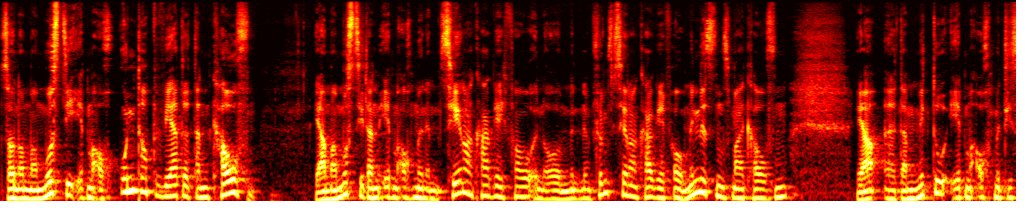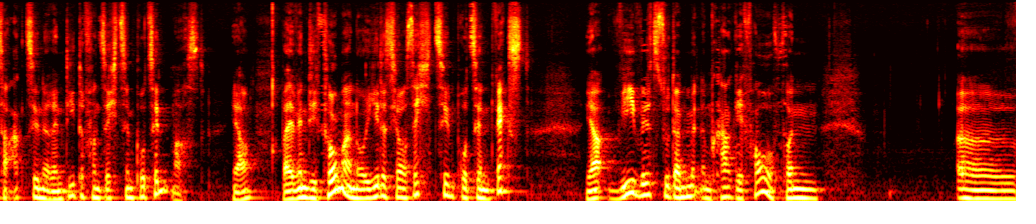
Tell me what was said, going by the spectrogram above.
sondern man muss die eben auch unterbewertet dann kaufen. Ja, man muss die dann eben auch mit einem 10er KGV oder mit einem 15er KGV mindestens mal kaufen ja, äh, damit du eben auch mit dieser Aktie eine Rendite von 16% machst. Ja, weil wenn die Firma nur jedes Jahr 16% wächst, ja, wie willst du dann mit einem KGV von äh,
